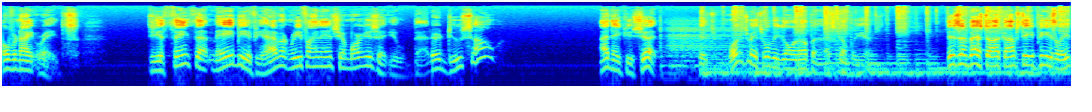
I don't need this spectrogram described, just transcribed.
overnight rates. Do you think that maybe if you haven't refinanced your mortgage that you better do so? I think you should. Because mortgage rates will be going up in the next couple of years. This is Invest Talk. I'm Steve Peasley.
